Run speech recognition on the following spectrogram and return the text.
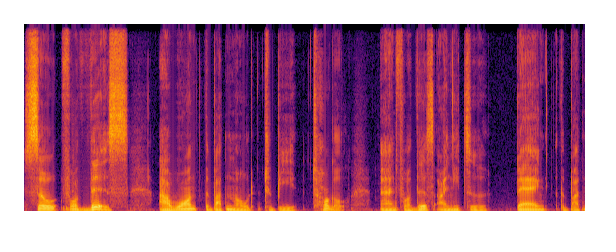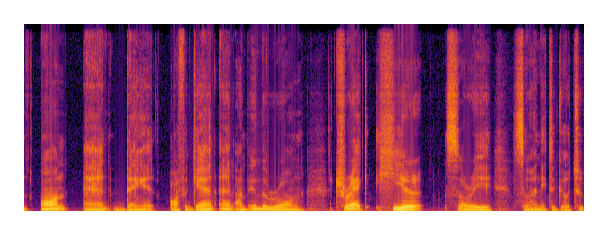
So for this, I want the button mode to be toggle. And for this, I need to bang the button on and bang it off again. And I'm in the wrong track here. Sorry. So I need to go to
